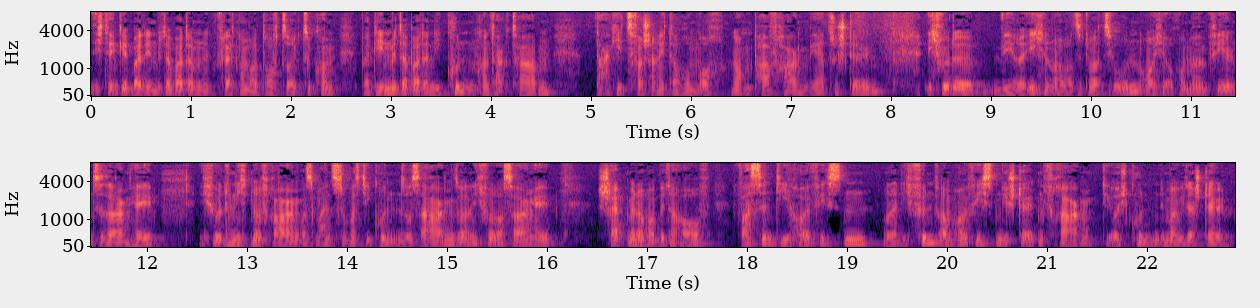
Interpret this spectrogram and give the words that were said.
Ich denke, bei den Mitarbeitern, vielleicht nochmal darauf zurückzukommen, bei den Mitarbeitern, die Kundenkontakt haben, da geht es wahrscheinlich darum, auch noch ein paar Fragen mehr zu stellen. Ich würde, wäre ich in eurer Situation, euch auch immer empfehlen zu sagen, hey, ich würde nicht nur fragen, was meinst du, was die Kunden so sagen, sondern ich würde auch sagen, hey, Schreibt mir doch mal bitte auf, was sind die häufigsten oder die fünf am häufigsten gestellten Fragen, die euch Kunden immer wieder stellen.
